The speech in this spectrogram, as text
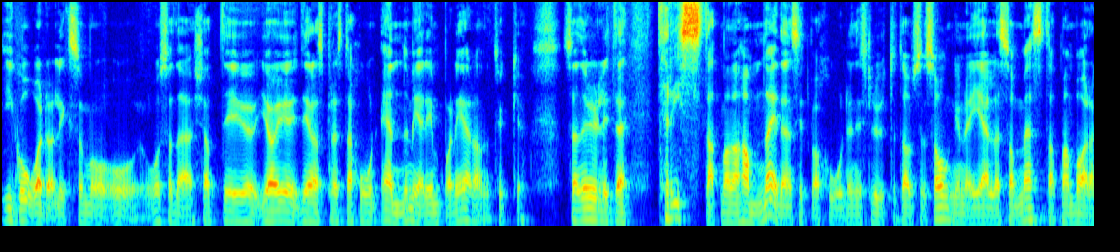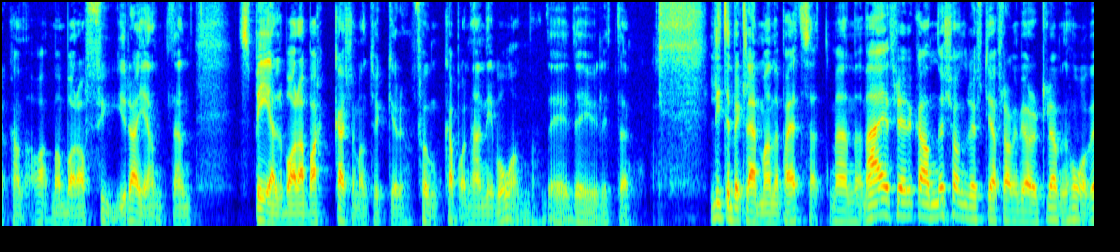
igår då liksom och, och, och sådär. Så att det ju, gör ju deras prestation ännu mer imponerande tycker jag. Sen är det ju lite trist att man har hamnat i den situationen i slutet av säsongen när det gäller som mest att man bara, kan, att man bara har fyra egentligen spelbara backar som man tycker funkar på den här nivån. Det, det är ju lite, lite beklämmande på ett sätt. Men nej, Fredrik Andersson lyfter jag fram i Björklöven. HV,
